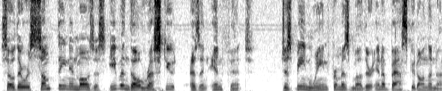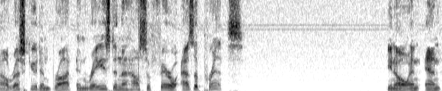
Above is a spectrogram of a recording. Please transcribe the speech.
So there was something in Moses, even though rescued as an infant, just being weaned from his mother in a basket on the Nile, rescued and brought and raised in the house of Pharaoh as a prince. You know, and, and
